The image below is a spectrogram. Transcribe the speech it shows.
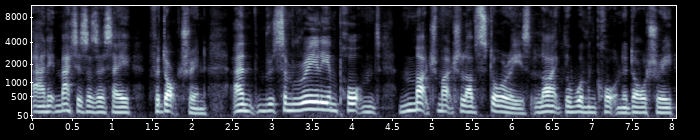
And it matters, as I say, for doctrine. And some really important, much, much loved stories, like the woman caught in adultery,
